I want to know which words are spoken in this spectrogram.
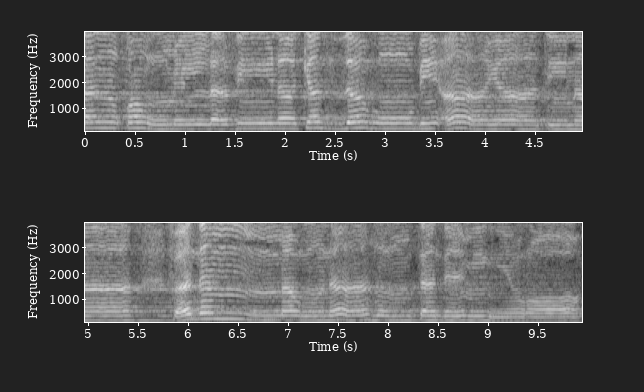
القوم الذين كذبوا بآياتنا فدمرناهم تدميرا.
